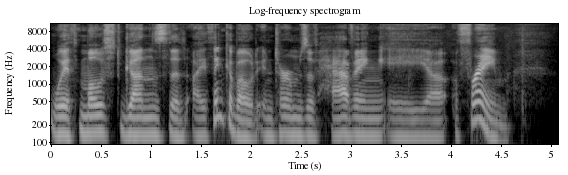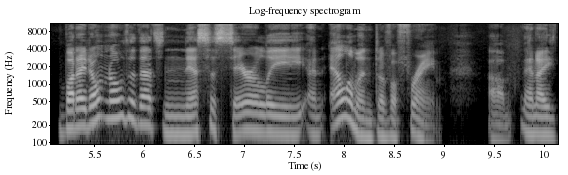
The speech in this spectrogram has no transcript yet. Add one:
with most guns that I think about in terms of having a, uh, a frame. But I don't know that that's necessarily an element of a frame. Um, and I,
